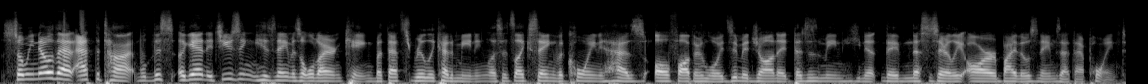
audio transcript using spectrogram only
so we know that at the time, well, this again, it's using his name as Old Iron King, but that's really kind of meaningless. It's like saying the coin has All Father Lloyd's image on it. That doesn't mean he ne- they necessarily are by those names at that point.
